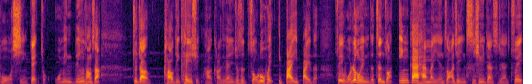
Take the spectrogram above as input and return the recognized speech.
跛行。对，就我们临床上就叫 claudication，哈，claudication 就是走路会一掰一掰的。所以我认为你的症状应该还蛮严重，而且已经持续一段时间。所以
